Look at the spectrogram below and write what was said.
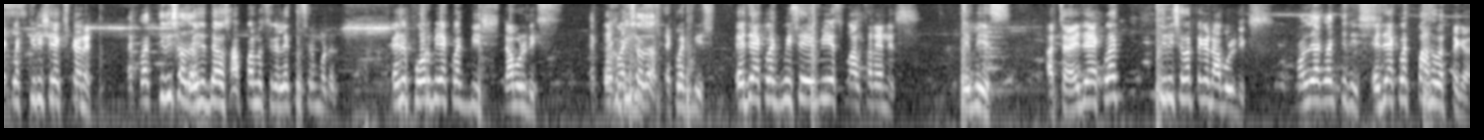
এক লাখ তিরিশে এক্স কানেক্ট এক লাখ তিরিশ হাজার এই যে দেখো ছাপ্পান্ন সিরিয়াল একুশের মডেল এই যে ফোর বি এক লাখ বিশ ডাবল ডিস্ক এক লাখ বিশ এই যে এক লাখ বিশে এবিএস পালসার এনএস এবিএস আচ্ছা এই যে এক লাখ তিরিশ হাজার টাকা ডাবল ডিক্স অনলি এক লাখ তিরিশ। এই যে এক লাখ পাঁচ হাজার টাকা।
